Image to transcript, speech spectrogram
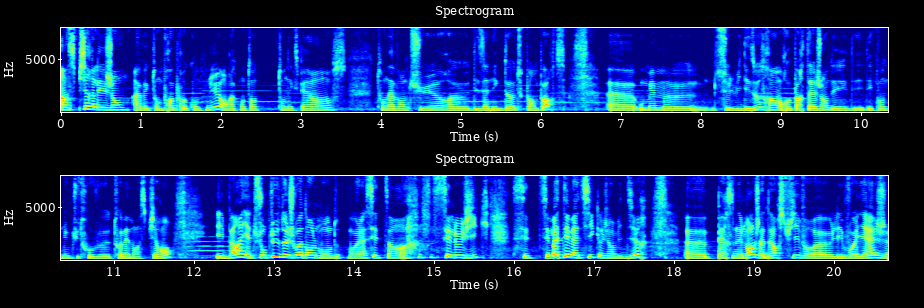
inspires les gens avec ton propre contenu, en racontant ton expérience, ton aventure, euh, des anecdotes, peu importe, euh, ou même euh, celui des autres, hein, en repartageant des, des, contenus que tu trouves toi-même inspirants, et eh ben il y a toujours plus de joie dans le monde. Voilà, c'est un, c'est logique, c'est mathématique, j'ai envie de dire. personnellement, j'adore suivre les voyages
